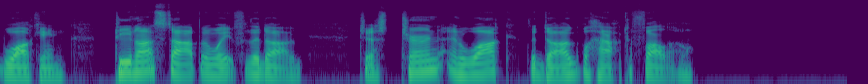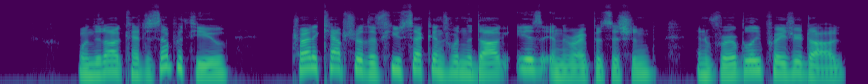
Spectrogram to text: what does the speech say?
walking. Do not stop and wait for the dog. Just turn and walk. The dog will have to follow. When the dog catches up with you, Try to capture the few seconds when the dog is in the right position and verbally praise your dog,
